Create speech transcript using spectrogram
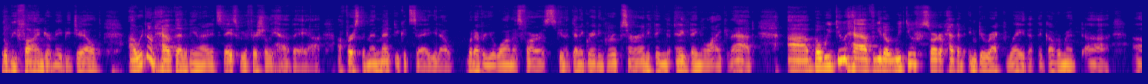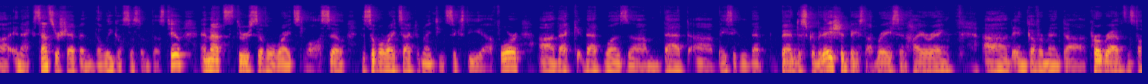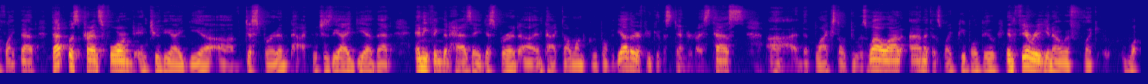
you'll be fined or maybe jailed. Uh, we don't have that in the United States. We officially have a, uh, a First Amendment. You could say, you know, whatever you want as far as you know denigrating groups or anything anything like that. Uh, but we do have, you know, we do sort of have an indirect way that the government uh, uh, enacts censorship, and the legal system does too, and that's through civil rights law. So the Civil Rights Act of 1964 uh, that that was um, that basically that ban discrimination based on race in hiring, uh, in government uh, programs and stuff like that. That was transformed into the idea of disparate impact, which is the idea that anything that has a disparate uh, impact on one group over the other, if you give a standardized test uh, that blacks don't do as well on, on it as white people do, in theory, you know, if like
